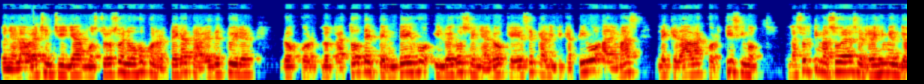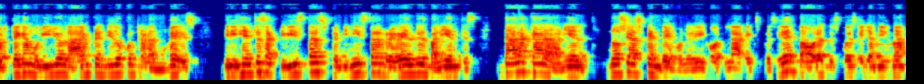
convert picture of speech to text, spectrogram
doña Laura Chinchilla, mostró su enojo con Ortega a través de Twitter, lo, lo trató de pendejo y luego señaló que ese calificativo además le quedaba cortísimo. Las últimas horas, el régimen de Ortega Murillo la ha emprendido contra las mujeres, dirigentes activistas, feministas, rebeldes, valientes. Da la cara, Daniel, no seas pendejo, le dijo la expresidenta. Horas después, ella misma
